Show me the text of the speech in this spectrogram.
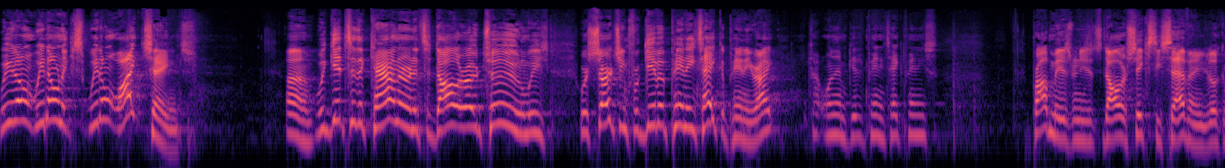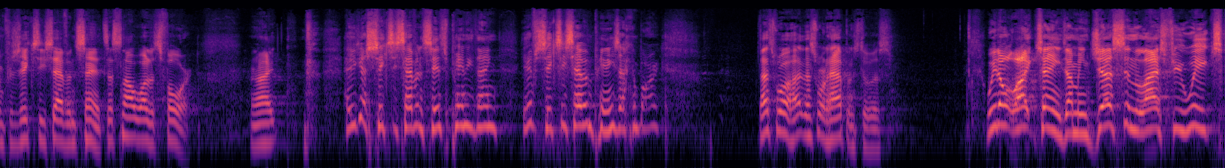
We don't, we don't, we don't like change. Uh, we get to the counter and it's a dollar oh two, and we, we're searching for give a penny, take a penny, right? Got one of them give a penny, take pennies? Problem is when it's $1.67 and you're looking for 67 cents. That's not what it's for, right? Have you got 67 cents penny thing? You have 67 pennies I can borrow? That's what, that's what happens to us. We don't like change. I mean, just in the last few weeks,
